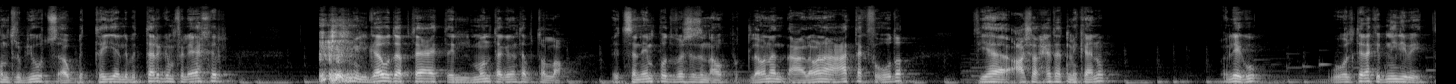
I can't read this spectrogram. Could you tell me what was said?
contributes أو هي اللي بتترجم في الآخر الجودة بتاعت المنتج اللي أنت بتطلعه. it's an input versus an output لو أنا لو أنا قعدتك في أوضة فيها 10 حتت ميكانو ليجو وقلت لك ابني لي بيت.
